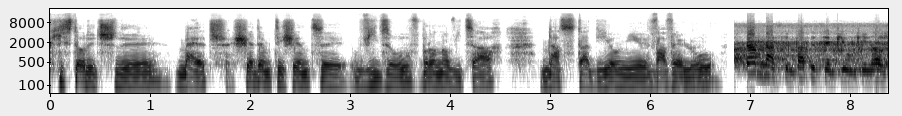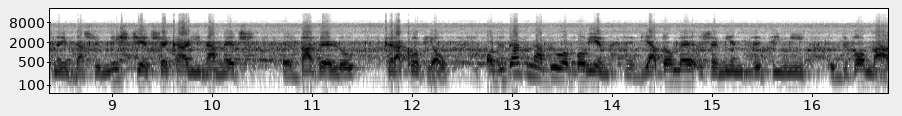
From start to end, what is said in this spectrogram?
Historyczny mecz, 7 tysięcy widzów w Bronowicach na stadionie Wawelu. Dawna sympatycy piłki nożnej w naszym mieście czekali na mecz Wawelu z Krakowią. Od dawna było bowiem wiadome, że między tymi dwoma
